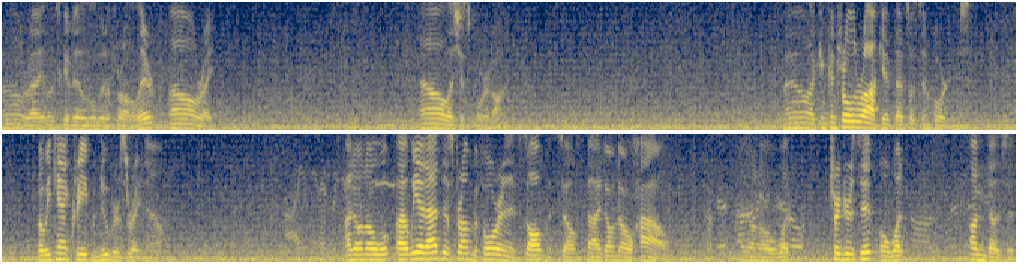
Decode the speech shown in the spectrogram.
Alright, let's give it a little bit of throttle there. Alright. Now let's just pour it on. Well, I can control the rocket, that's what's important. But we can't create maneuvers right now. I don't know, uh, we had had this problem before and it solved itself, but I don't know how. I don't know what triggers it or what undoes it.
